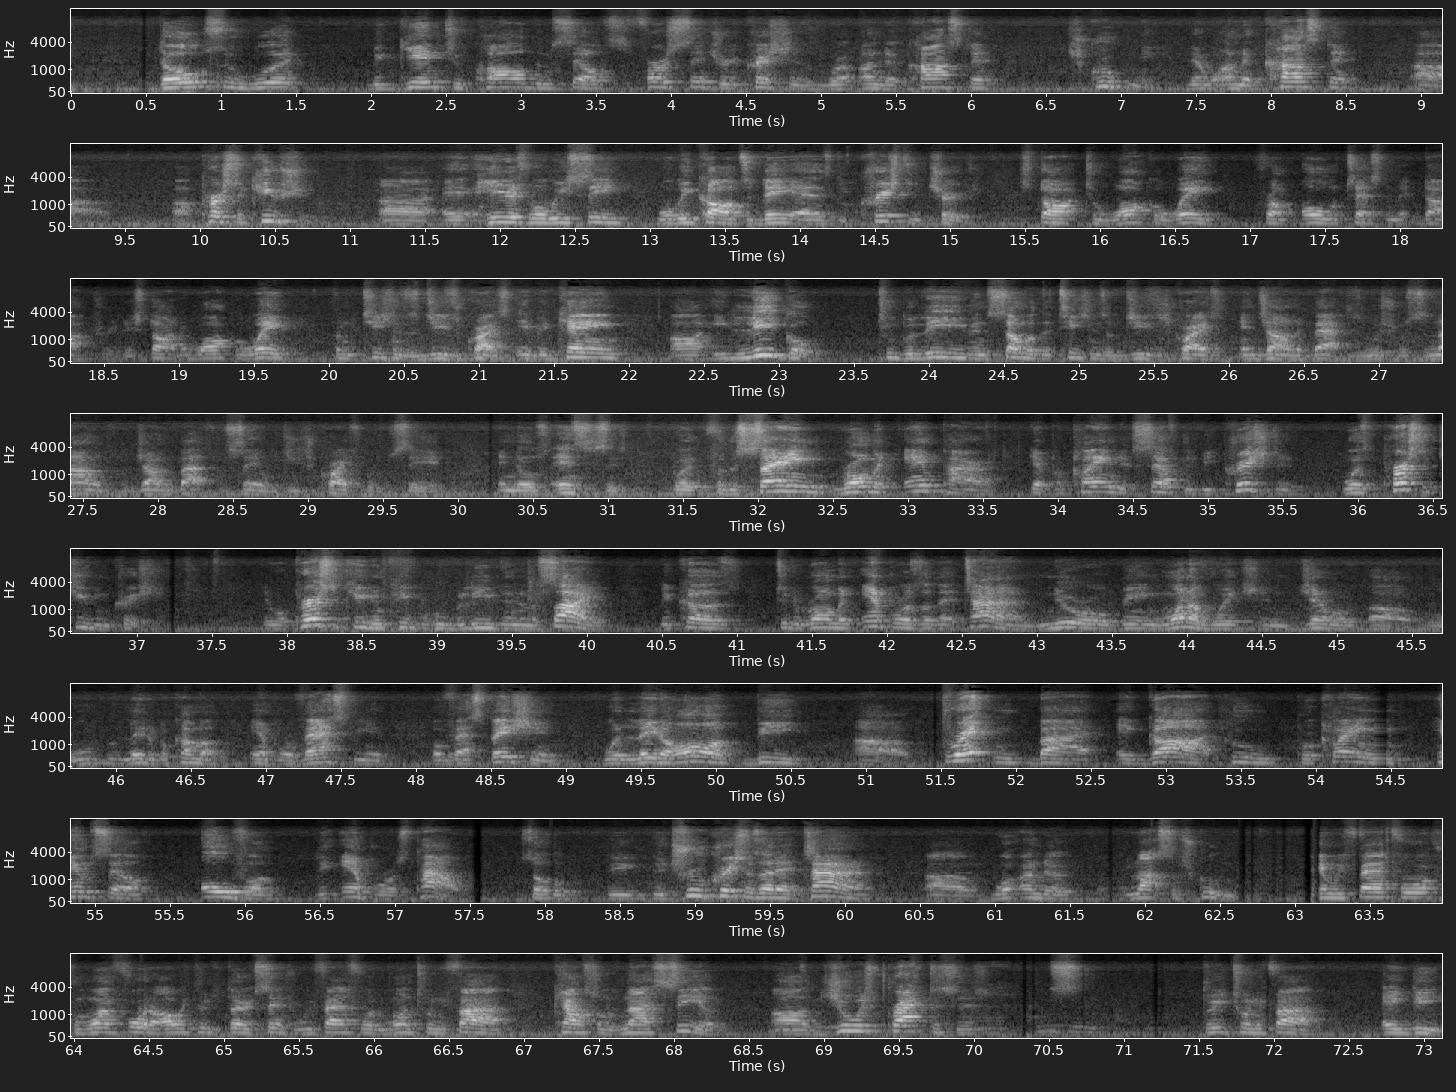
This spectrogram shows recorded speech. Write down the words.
Those who would begin to call themselves first century Christians were under constant scrutiny. They were under constant uh, uh, persecution. Uh, and here's what we see what we call today as the Christian church start to walk away from Old Testament doctrine. They start to walk away from the teachings of Jesus Christ. It became uh, illegal to believe in some of the teachings of Jesus Christ and John the Baptist, which was synonymous with John the Baptist saying what Jesus Christ would have said in those instances. But for the same Roman Empire that proclaimed itself to be Christian was persecuting Christians. They were persecuting people who believed in the Messiah because to the Roman emperors of that time, Nero being one of which, in general, uh, later become an emperor Vaspian or Vespasian, would later on be uh, threatened by a god who proclaimed himself over the emperor's power. So the, the true Christians of that time uh, were under lots of scrutiny. Then we fast forward from 140 all the way through the third century. We fast forward to 125, Council of Nicaea. Uh, Jewish practices 325 AD.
